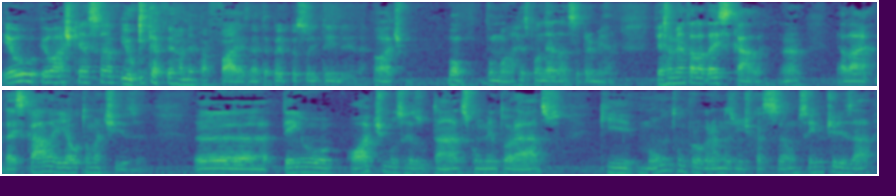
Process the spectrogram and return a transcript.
Eu, eu acho que essa... E o que, que a ferramenta faz, né? Até para a pessoa entender, né? Ótimo. Bom, vamos lá, respondendo essa primeiro. A ferramenta ela dá escala, né? Ela dá escala e automatiza. Uh, tenho ótimos resultados com mentorados que montam programas de indicação sem utilizar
